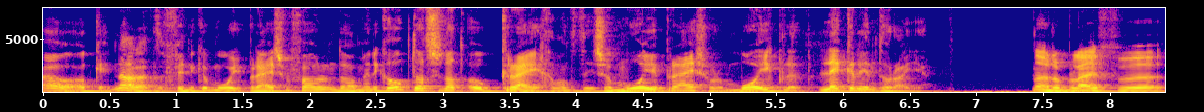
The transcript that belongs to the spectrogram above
Oh, oké. Okay. Nou, dat vind ik een mooie prijs voor Volendam. En ik hoop dat ze dat ook krijgen. Want het is een mooie prijs voor een mooie club. Lekker in het oranje. Nou, dan blijven we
